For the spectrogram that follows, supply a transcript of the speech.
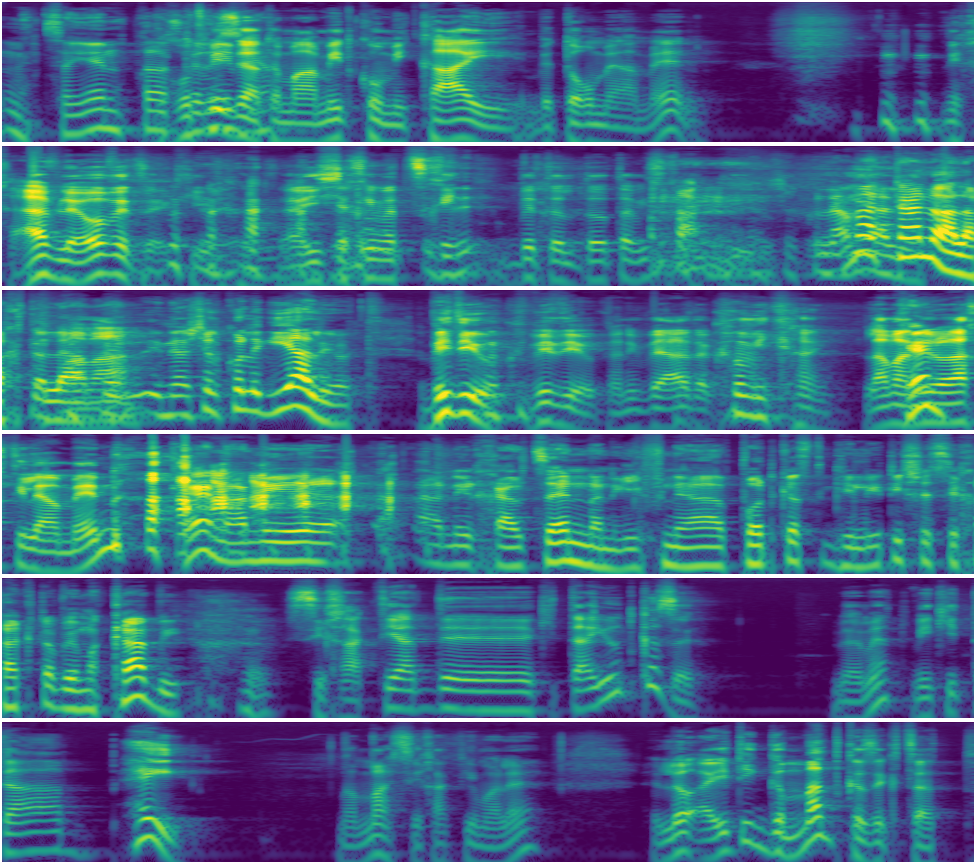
מציין פרט חוץ מזה, אתה מעמיד קומיקאי בתור מאמן. אני חייב לאהוב את זה, כאילו, זה האיש הכי מצחיק בתולדות המשחק. למה אתה לא הלכת לאמן? מה? עניין של קולגיאליות. בדיוק, בדיוק, אני בעד הקומיקאים. למה כן. אני לא הלכתי לאמן? כן, אני, אני חייב לציין, אני לפני הפודקאסט גיליתי ששיחקת במכבי. שיחקתי עד אה, כיתה י' כזה. באמת, מכיתה ה'. ממש שיחקתי מלא. לא, הייתי גמד כזה קצת.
